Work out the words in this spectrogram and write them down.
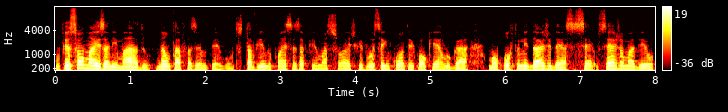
O pessoal mais animado não está fazendo perguntas. Está vindo com essas afirmações que você encontra em qualquer lugar. Uma oportunidade dessa. O Sérgio Amadeu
